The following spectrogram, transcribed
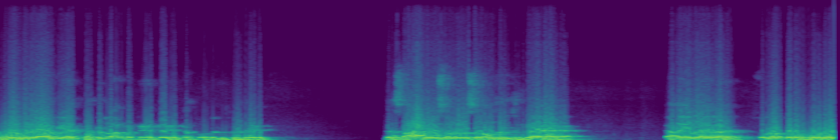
பொறுமை அவருக்கு ஏற்பட்டுக்கலாம் என்று என்ற எண்ணம் தோன்றுகின்றது இந்த சாமி சொல்லு சமூகத்தின்ற கதையில சொல்லப்படும் போது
